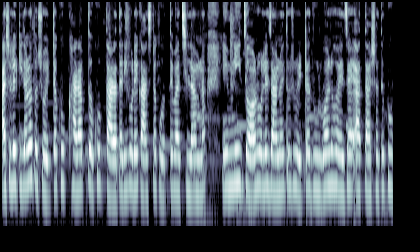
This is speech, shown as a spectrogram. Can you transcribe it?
আসলে কি জানো তো, শরীরটা খুব খারাপ তো, খুব তাড়াতাড়ি করে কাজটা করতে পারছিলাম না। এমনি জ্বর হলে জানোই তো শরীরটা দুর্বল হয়ে যায়, আর তার সাথে খুব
